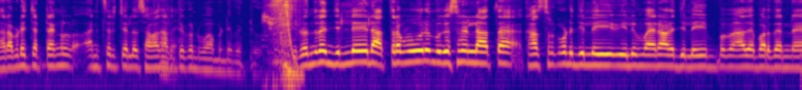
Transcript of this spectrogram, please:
നടപടി ചട്ടങ്ങൾ അനുസരിച്ചല്ലേ സഭ നടത്തിക്കൊണ്ട് പോകാൻ വേണ്ടി പറ്റൂ. തിരുവനന്തപുരം ജില്ലയിൽ അത്ര പോലും വികസനമില്ലാത്ത കാസർഗോഡ് ജില്ലയിലും വയനാട് ജില്ലയും അതേപോലെ തന്നെ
